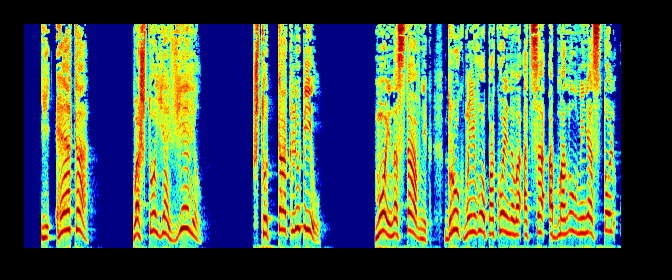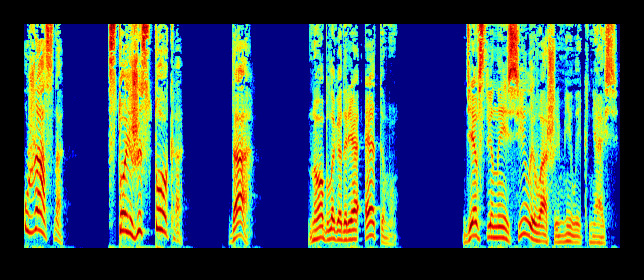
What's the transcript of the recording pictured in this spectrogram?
— И это? Во что я верил? Что так любил? — мой наставник, друг моего покойного отца, обманул меня столь ужасно, столь жестоко. Да, но благодаря этому девственные силы ваши, милый князь,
